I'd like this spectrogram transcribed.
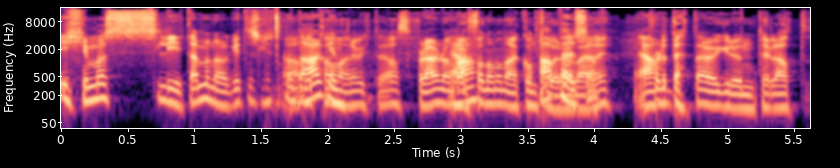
ikke må slite med noe til slutt på ja på det kan være viktig. Altså. For det er noe, Ja. hvert fall når man er kontorarbeider. Ja. For dette er jo grunnen til at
